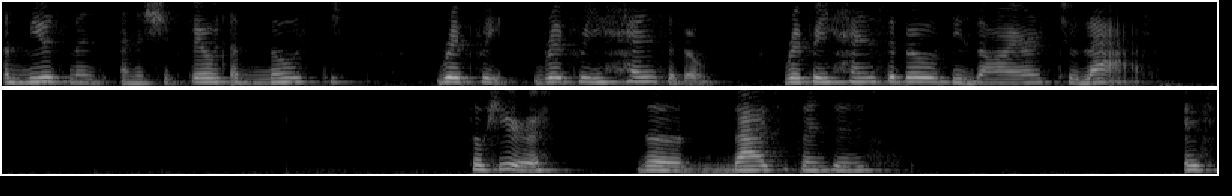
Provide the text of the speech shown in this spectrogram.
amusement, and she felt a most repre reprehensible, reprehensible desire to laugh. So here, the last sentence is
